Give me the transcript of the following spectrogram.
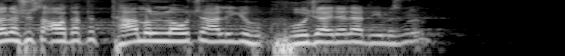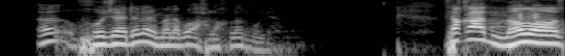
mana shu saodatni ta'minlovchi haligi xo'jaydalar deymizmi? Xo'jaydalar mana bu axloqlar bo'lgan. Faqat namoz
